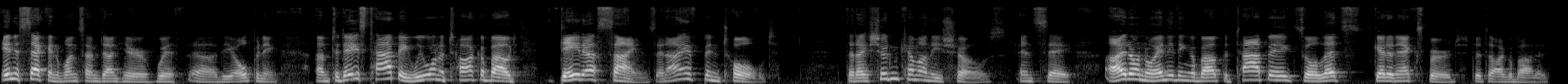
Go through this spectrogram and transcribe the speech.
in a second once I'm done here with uh, the opening. Um, today's topic we want to talk about data science, and I have been told that I shouldn't come on these shows and say, I don't know anything about the topic, so let's get an expert to talk about it.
